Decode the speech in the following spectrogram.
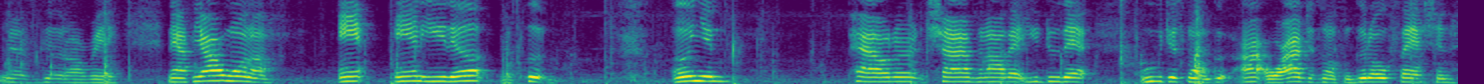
Smells good already. Now, if y'all want to ant, ante it up and put onion powder and chives and all that, you do that. We just want good, or I just want some good old fashioned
